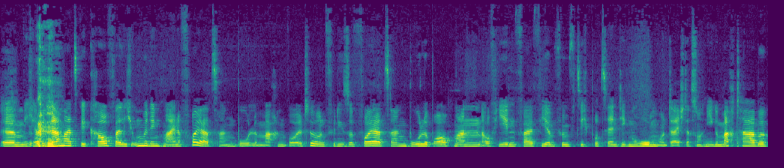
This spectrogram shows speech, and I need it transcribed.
Ähm, ich habe ihn damals gekauft, weil ich unbedingt mal eine Feuerzangenbowle machen wollte. Und für diese Feuerzangenbowle braucht man auf jeden Fall 54-prozentigen Rum. Und da ich das noch nie gemacht habe,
